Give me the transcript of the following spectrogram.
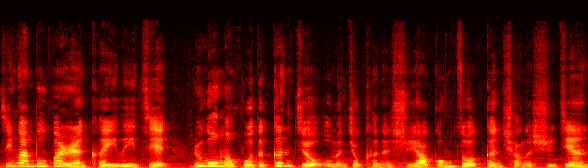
尽管部分人可以理解，如果我们活得更久，我们就可能需要工作更长的时间。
